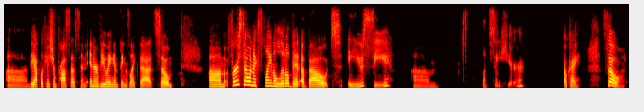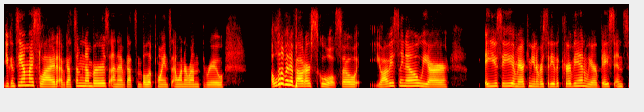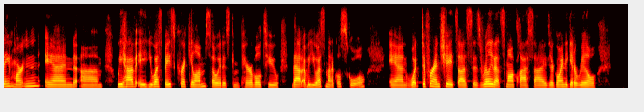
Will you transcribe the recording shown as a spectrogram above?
uh, the application process and interviewing and things like that. So um, first I want to explain a little bit about AUC. Um, let's see here. Okay, so you can see on my slide, I've got some numbers and I've got some bullet points I want to run through a little bit about our school. So you obviously know we are AUC, American University of the Caribbean. We are based in St. Maarten and um, we have a US based curriculum, so it is comparable to that of a US medical school. And what differentiates us is really that small class size. You're going to get a real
